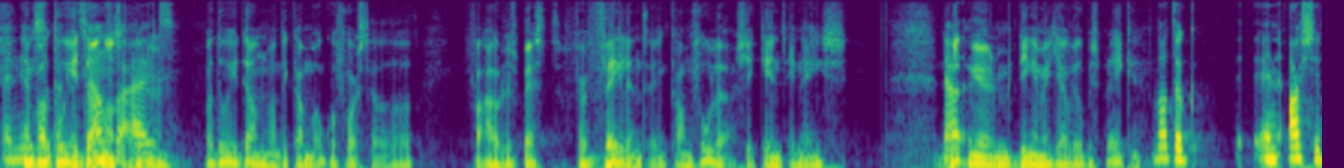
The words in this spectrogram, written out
En, nu En wat doe je dan als ouder? uit. Wat doe je dan? Want ik kan me ook wel voorstellen dat het voor ouders best vervelend en kan voelen als je kind ineens Nou, niet meer dingen met jou wil bespreken. Wat ook, en als je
